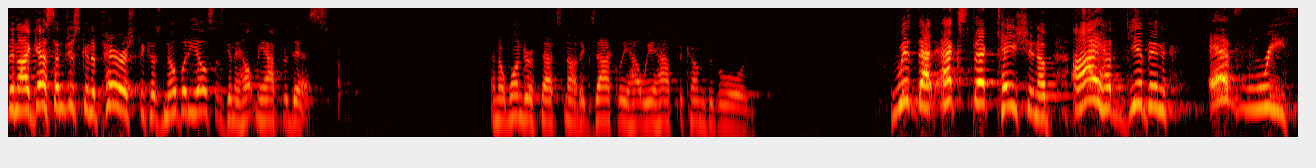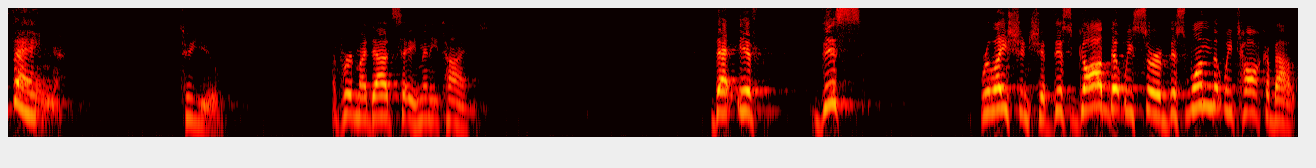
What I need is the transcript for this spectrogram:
then I guess I'm just going to perish because nobody else is going to help me after this. And I wonder if that's not exactly how we have to come to the Lord. With that expectation of, I have given everything to you. I've heard my dad say many times that if this relationship, this God that we serve, this one that we talk about,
